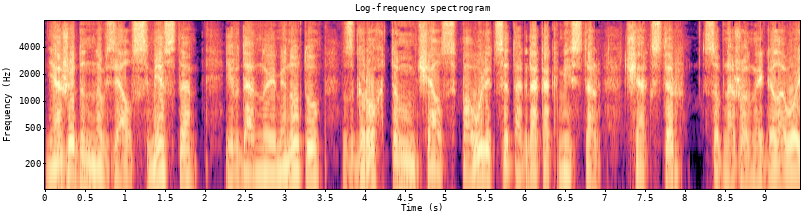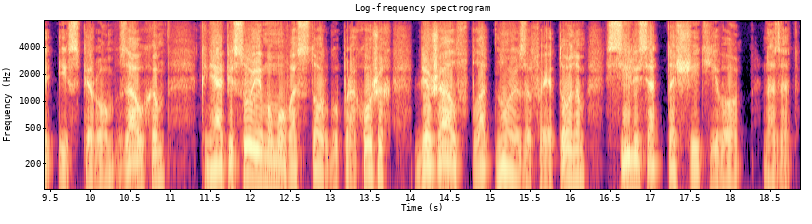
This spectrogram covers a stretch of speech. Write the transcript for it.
неожиданно взял с места и в данную минуту с грохотом мчался по улице, тогда как мистер Чакстер с обнаженной головой и с пером за ухом, к неописуемому восторгу прохожих бежал вплотную за фаэтоном, силясь оттащить его назад.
